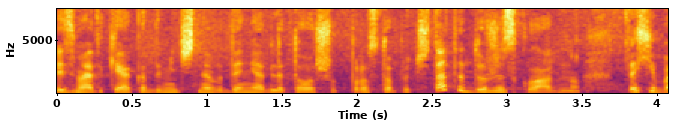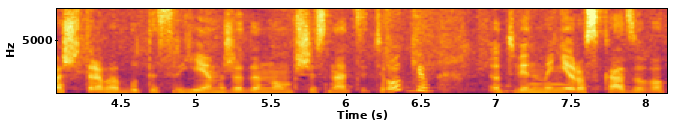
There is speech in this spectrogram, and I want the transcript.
візьме таке академічне видання для того, щоб просто почитати, дуже складно. Це хіба що треба бути Сергієм Жаданом в 16 років. От він мені розказував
